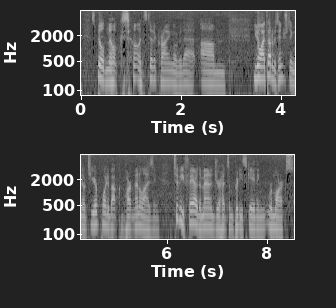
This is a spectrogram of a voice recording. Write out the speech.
spilled milk. So instead of crying over that, um, you know, I thought it was interesting though. To your point about compartmentalizing. To be fair, the manager had some pretty scathing remarks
